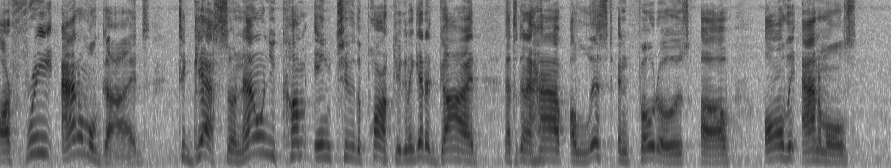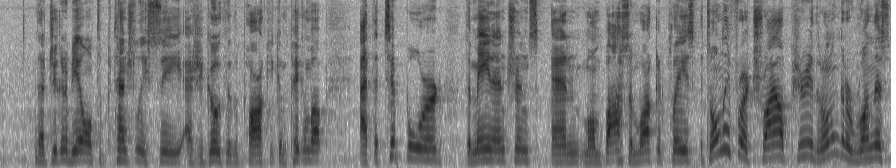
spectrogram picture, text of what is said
are free animal guides to guests. So now when you come into the park, you're going to get a guide that's going to have a list and photos of all the animals that you're going to be able to potentially see as you go through the park. You can pick them up at the tip board, the main entrance, and Mombasa Marketplace. It's only for a trial period. They're only going to run this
